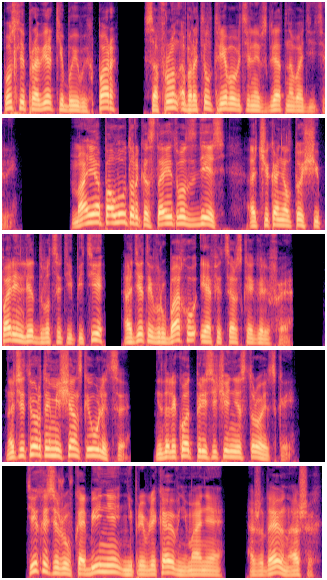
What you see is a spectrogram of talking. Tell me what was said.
После проверки боевых пар Сафрон обратил требовательный взгляд на водителей. «Моя полуторка стоит вот здесь», — отчеканил тощий парень лет 25, одетый в рубаху и офицерское галифе. «На четвертой Мещанской улице, недалеко от пересечения с Троицкой. Тихо сижу в кабине, не привлекаю внимания, ожидаю наших.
